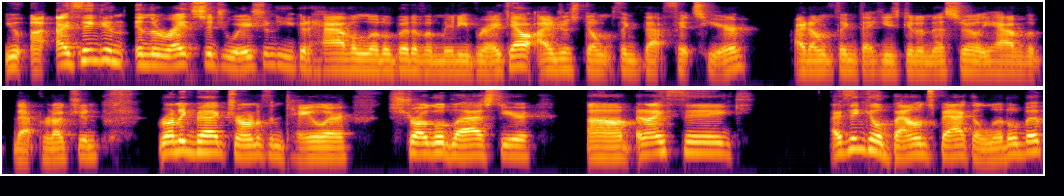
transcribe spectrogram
you I think in, in the right situation he could have a little bit of a mini breakout. I just don't think that fits here. I don't think that he's going to necessarily have the, that production. Running back Jonathan Taylor struggled last year. Um, and I think I think he'll bounce back a little bit.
